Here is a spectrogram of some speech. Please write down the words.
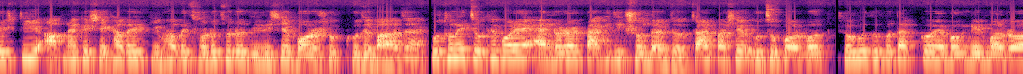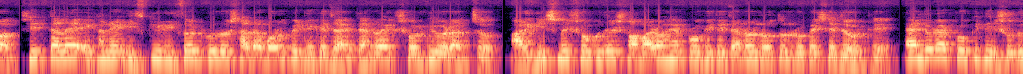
দেশটি আপনাকে শেখাবে কীভাবে ছোট ছোট জিনিসে বড় সুখ খুঁজে পাওয়া যায়। প্রথমে চোখে পড়ে অ্যান্ডোরার প্রাকৃতিক সৌন্দর্য, চারপাশে উঁচু পর্বত, সবুজ উপত্যকা এবং নির্মল হ্রদ। শীতকালে এখানে স্কি রিসোর্টগুলো সাদা বরফে ঢেকে যায়, যেন এক স্বর্গীয় রাজ্য। আর গ্রীষ্মের সবুজের সমারোহে প্রকৃতি যেন নতুন রূপে সেজে ওঠে। অ্যান্ডোরার প্রকৃতি শুধু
